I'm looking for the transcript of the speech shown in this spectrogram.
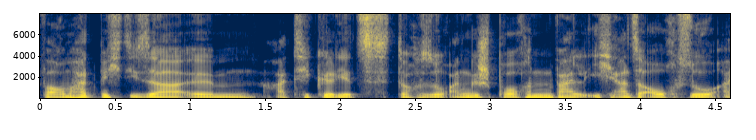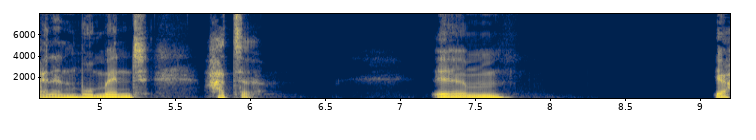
warum hat mich dieser ähm, Artikel jetzt doch so angesprochen? Weil ich also auch so einen Moment hatte. Ähm, ja,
